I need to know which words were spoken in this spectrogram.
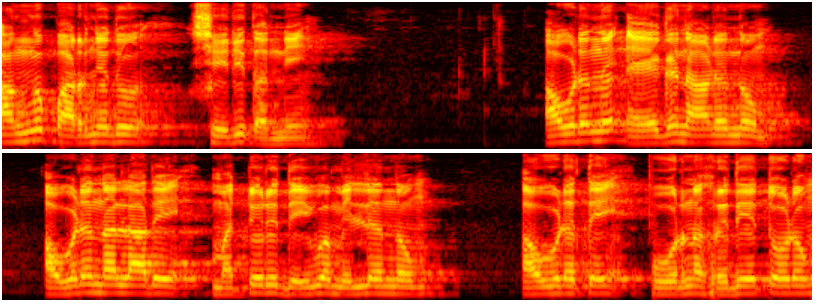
അങ്ങ് പറഞ്ഞതു ശരി തന്നെ. അവിടുന്ന് ഏകനാണെന്നും അവിടെ നിന്നല്ലാതെ മറ്റൊരു ദൈവമില്ലെന്നും അവിടുത്തെ പൂർണ ഹൃദയത്തോടും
